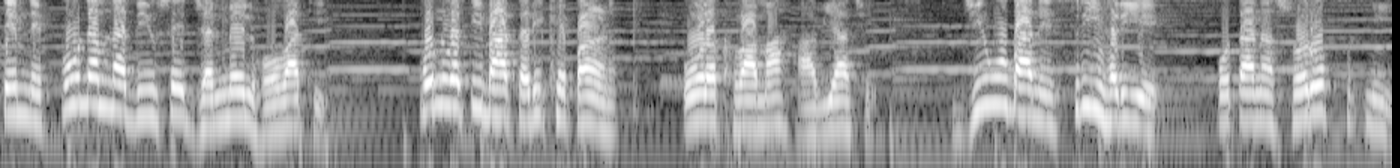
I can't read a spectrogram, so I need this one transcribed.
તેમને પૂનમના દિવસે જન્મેલ હોવાથી પુનવતીબા તરીકે પણ ઓળખવામાં આવ્યા છે. જીવુબાને શ્રીહરિએ પોતાના સ્વરૂપની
